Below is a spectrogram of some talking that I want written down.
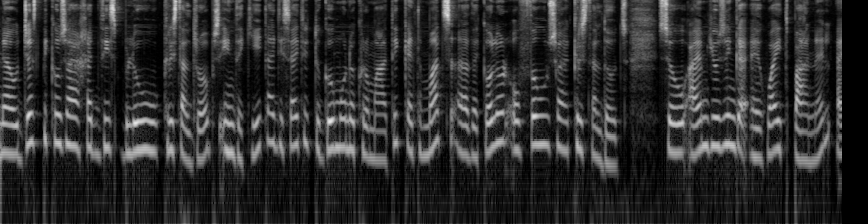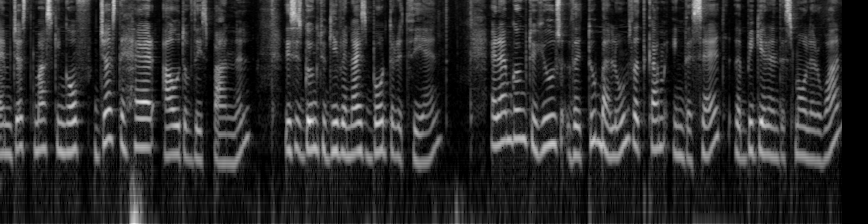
Now, just because I had these blue crystal drops in the kit, I decided to go monochromatic and match uh, the color of those uh, crystal dots. So I am using a, a, white panel. I am just masking off just a hair out of this panel. This is going to give a nice border at the end and I'm going to use the two balloons that come in the set, the bigger and the smaller one,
